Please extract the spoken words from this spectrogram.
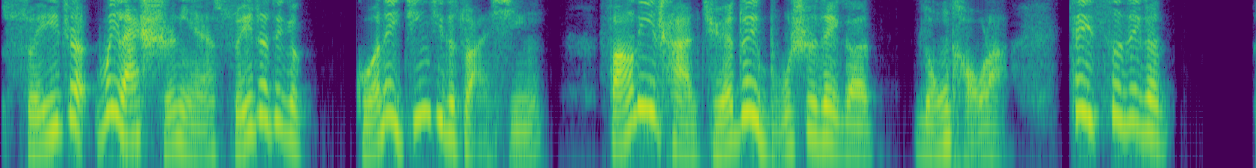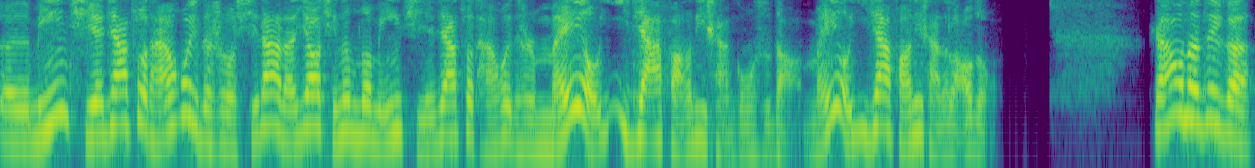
随着未来十年，随着这个国内经济的转型，房地产绝对不是这个龙头了。这次这个。呃，民营企业家座谈会的时候，习大大邀请那么多民营企业家座谈会的时候，没有一家房地产公司到，没有一家房地产的老总。然后呢，这个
